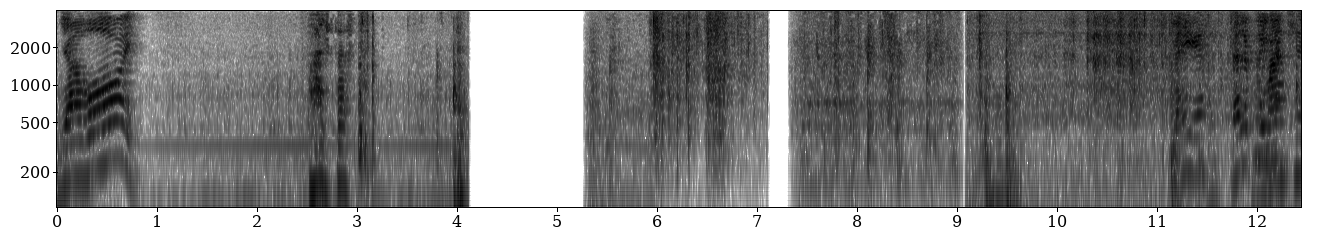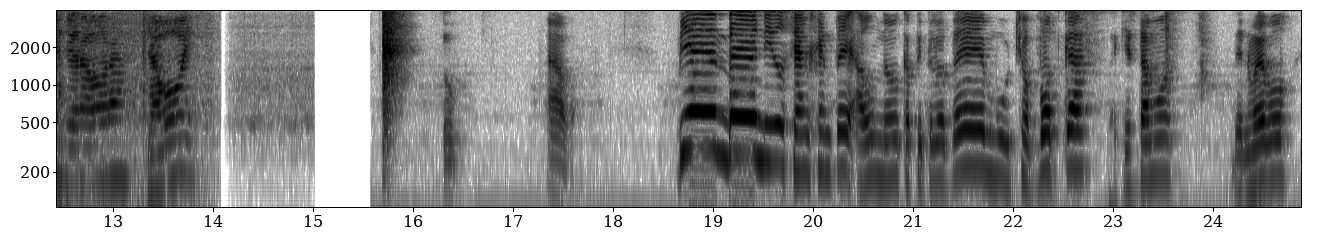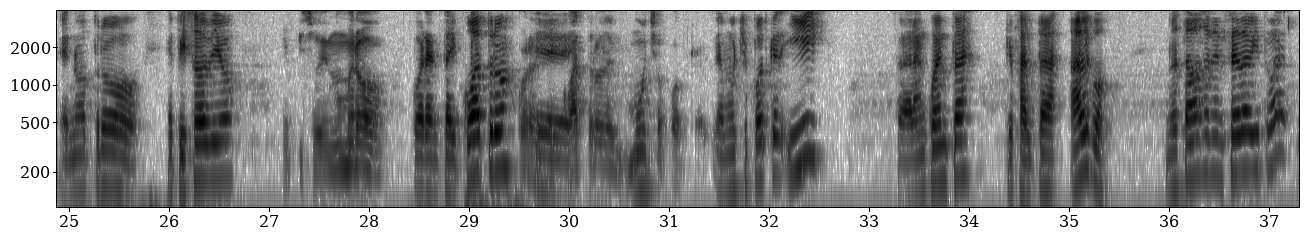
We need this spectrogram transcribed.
Ya voy. Ahí estás. Ya llegué. Dale No play. ya. manches, ya era hora. Ya voy. Tú. Ah, va. Bienvenidos sean gente a un nuevo capítulo de Mucho Podcast. Aquí estamos de nuevo en otro episodio Episodio número 44, 44 de mucho podcast. eh, de Mucho Podcast y se darán cuenta que falta algo. No estamos en el set habitual.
